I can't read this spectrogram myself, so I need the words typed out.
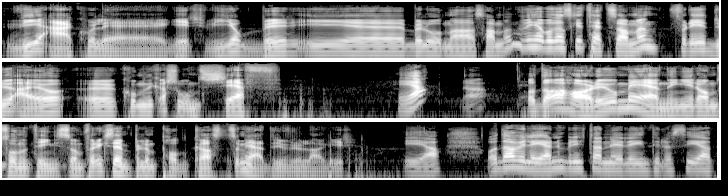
Vi er kolleger. Vi jobber i uh, Bellona sammen. Vi jobber ganske tett sammen, fordi du er jo kommunikasjonssjef. Ja. ja. Og da har du jo meninger om sånne ting som f.eks. en podkast som jeg driver og lager. Ja, og da vil jeg gjerne benytte anledningen til å si at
